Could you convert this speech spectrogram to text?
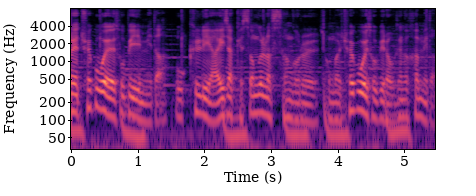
올해 최고의 소비입니다. 오클리 아이자켓 선글라스 산 거를 정말 최고의 소비라고 생각합니다.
